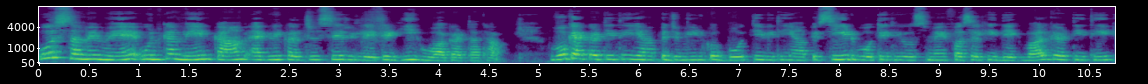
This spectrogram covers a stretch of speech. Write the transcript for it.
उस समय में उनका मेन काम एग्रीकल्चर से रिलेटेड ही हुआ करता था। वो क्या करती थी? यहाँ पे ज़मीन को बोती हुई थी, यहाँ पे सीड बोती थी, उसमें फ़सल की देखभाल करती थी।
